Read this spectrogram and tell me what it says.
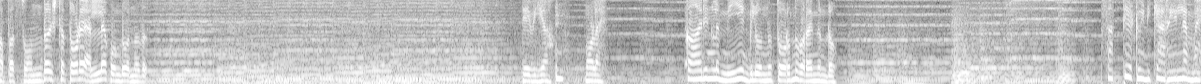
അപ്പൊ സ്വന്തം ഇഷ്ടത്തോടെ അല്ല കൊണ്ടുവന്നത്. ദേവിക മോളെ കാര്യങ്ങൾ നീയെങ്കിലും ഒന്ന് തുറന്നു പറയുന്നുണ്ടോ? സത്യമായിട്ടും എനിക്കറിയില്ലമ്മേ.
